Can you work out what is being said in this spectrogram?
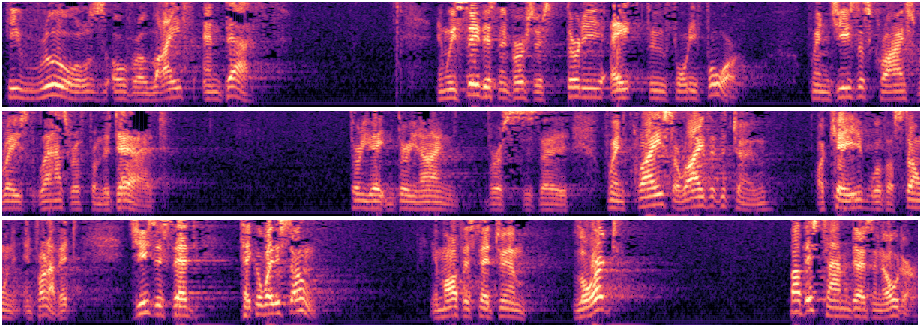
He rules over life and death. And we see this in verses 38 through 44 when Jesus Christ raised Lazarus from the dead. 38 and 39 verses say, when Christ arrived at the tomb, a cave with a stone in front of it, Jesus said, take away the stone. And Martha said to him, Lord, by this time there's an odor.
